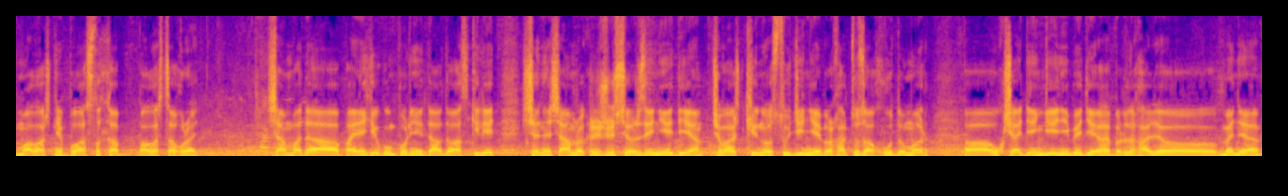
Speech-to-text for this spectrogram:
малашне пласлыка палашса құрайды. Шамбада паянхи кумпурни давдавас келет, шәне шамрак режиссер зенеде, чаваш кино студийне бір хал туза худымыр, укша денге небеде бір хал мәне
